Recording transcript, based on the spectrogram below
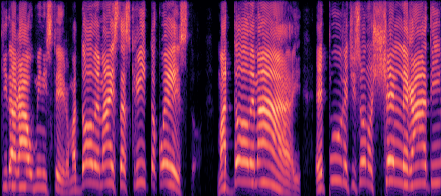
ti darà un ministero. Ma dove mai sta scritto questo? Ma dove mai? Eppure ci sono scellerati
